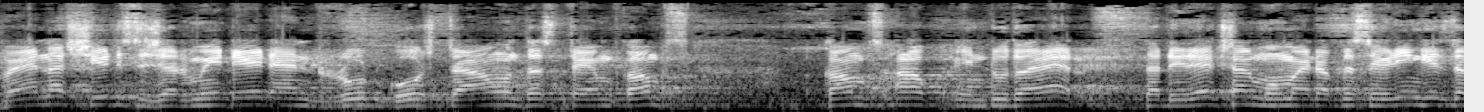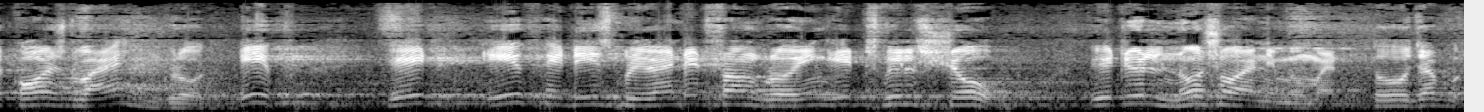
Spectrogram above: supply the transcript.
when a seeds germinated and root goes down the stem comes up into the air the directional movement of the seeding is caused by growth if it if it is prevented from growing it will show it will no show any movement तो जब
